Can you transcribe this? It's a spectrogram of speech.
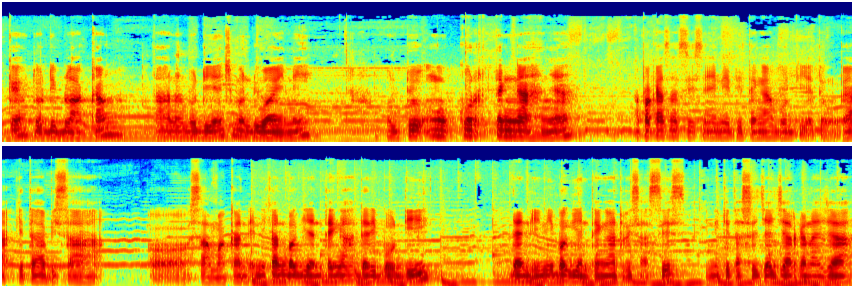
Oke untuk di belakang tahanan bodinya cuma dua ini. Untuk ngukur tengahnya apakah sasisnya ini di tengah bodi atau enggak? Kita bisa oh, samakan. Ini kan bagian tengah dari bodi dan ini bagian tengah dari sasis. Ini kita sejajarkan aja.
